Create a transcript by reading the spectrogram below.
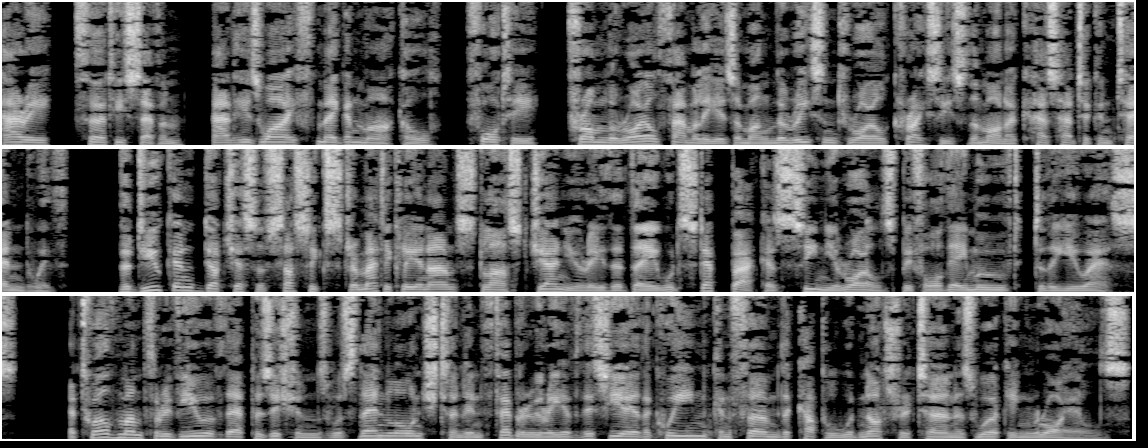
Harry, 37, and his wife Meghan Markle, 40, from the royal family is among the recent royal crises the monarch has had to contend with. The Duke and Duchess of Sussex dramatically announced last January that they would step back as senior royals before they moved to the US. A 12-month review of their positions was then launched and in February of this year the Queen confirmed the couple would not return as working royals.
